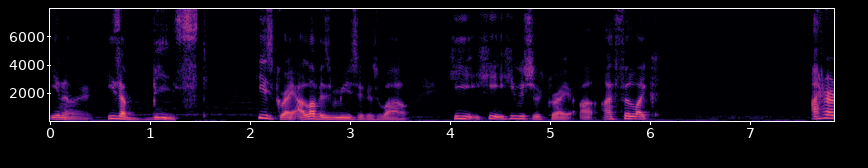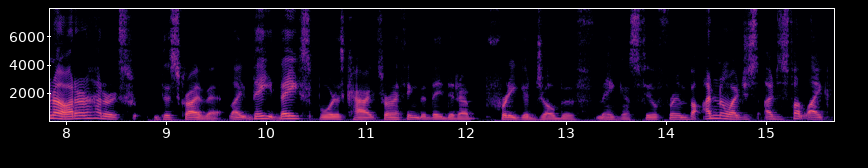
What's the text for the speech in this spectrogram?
you know, he's a beast. He's great. I love his music as well. He he he was just great. I, I feel like I don't know. I don't know how to ex- describe it. Like they they explored his character, and I think that they did a pretty good job of making us feel for him. But I don't know. I just I just felt like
